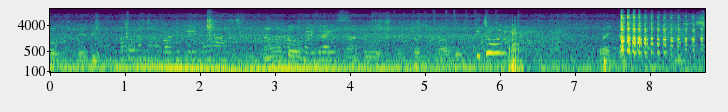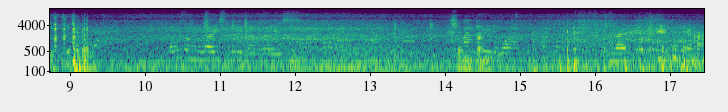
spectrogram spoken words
Oh, baby. Ako lang mga barbecue mo nga. Nanga to. Fried rice. Nanga to. Bago. Pichon! Ka. Soup ba? Tapos ang rice nila, ส้มตำในกินทุกอย่างค่ะ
